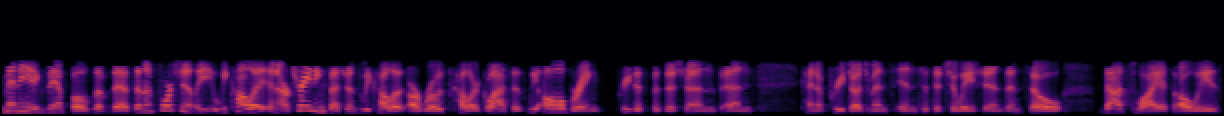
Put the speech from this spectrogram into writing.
many examples of this. And unfortunately, we call it in our training sessions, we call it our rose-colored glasses. We all bring predispositions and kind of prejudgments into situations, and so that's why it's always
